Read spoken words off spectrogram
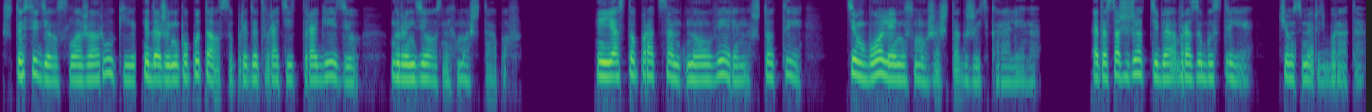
что сидел сложа руки и даже не попытался предотвратить трагедию грандиозных масштабов. И я стопроцентно уверен, что ты тем более не сможешь так жить, Каролина. Это сожрет тебя в разы быстрее, чем смерть брата.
